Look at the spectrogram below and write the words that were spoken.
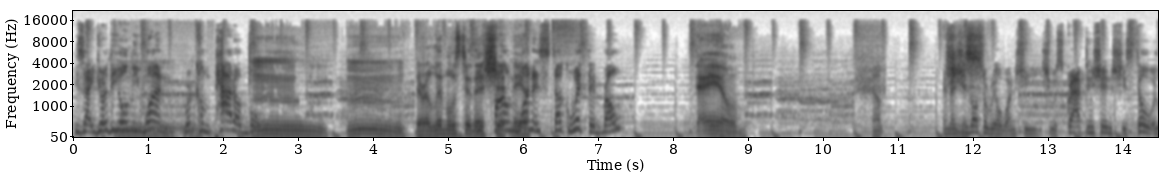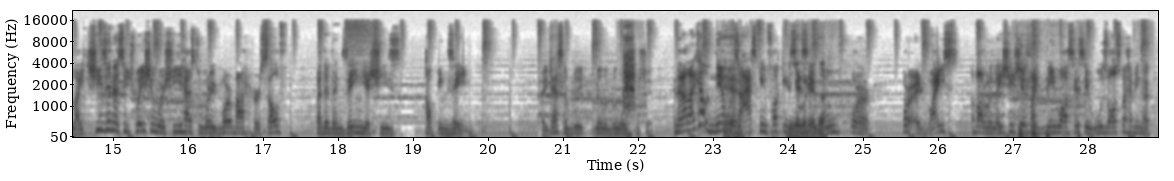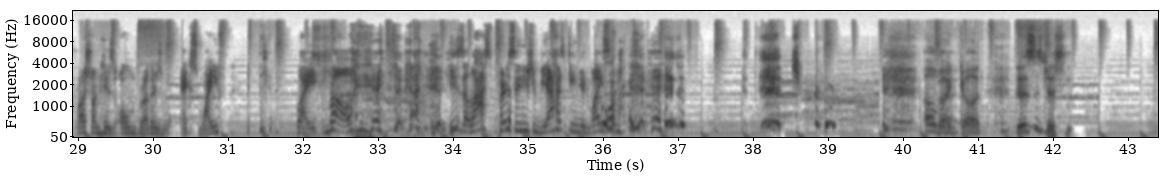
He's like, you're the only mm. one. We're compatible. Mmm, mmm. There are levels to he this shit, found Nia. one and stuck with it, bro. Damn. Yep. And then She she's also a real one. She she was scrapped and shit. And she's still like she's in a situation where she has to worry more about herself rather than Zane. Yet she's helping Zane. Like that's a re- real relationship. And then I like how Nya was asking fucking Yeah, Sensei. Wu for for advice about relationship. Like meanwhile Sensei Wu's also having a crush on his own brother's ex-wife. Like, bro, he's the last person you should be asking advice about. Oh my god, this is just.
